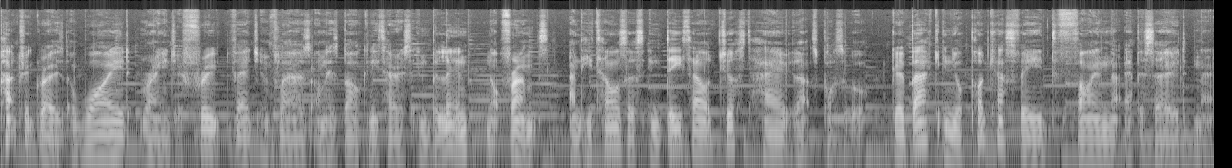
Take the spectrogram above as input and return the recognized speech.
Patrick grows a wide range of fruit, veg, and flowers on his balcony terrace in Berlin, not France, and he tells us in detail just how that's possible. Go back in your podcast feed to find that episode now.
